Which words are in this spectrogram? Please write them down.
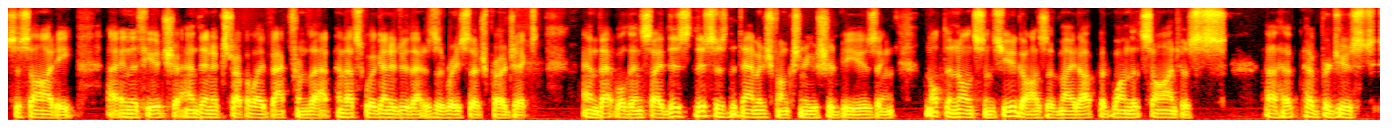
society uh, in the future, and then extrapolate back from that. And that's we're going to do that as a research project, and that will then say this this is the damage function you should be using, not the nonsense you guys have made up, but one that scientists uh, have, have produced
